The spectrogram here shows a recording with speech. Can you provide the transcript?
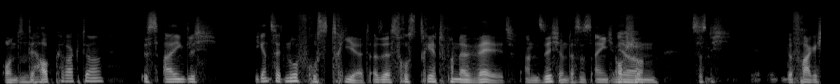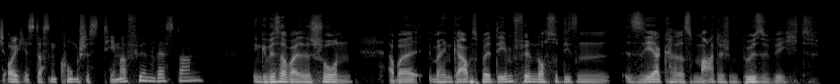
Und Mhm. der Hauptcharakter ist eigentlich die ganze Zeit nur frustriert. Also er ist frustriert von der Welt an sich. Und das ist eigentlich auch Ja. schon, ist das nicht, da frage ich euch, ist das ein komisches Thema für einen Western? In gewisser Weise schon. Aber immerhin gab es bei dem Film noch so diesen sehr charismatischen Bösewicht.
